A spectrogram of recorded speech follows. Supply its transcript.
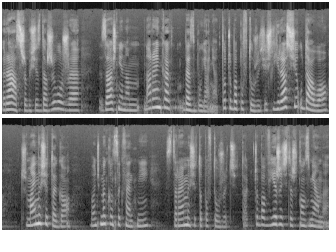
raz, żeby się zdarzyło, że zaśnie nam na rękach bez bujania. To trzeba powtórzyć. Jeśli raz się udało, trzymajmy się tego, bądźmy konsekwentni, starajmy się to powtórzyć. Tak? Trzeba wierzyć też w tą zmianę.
